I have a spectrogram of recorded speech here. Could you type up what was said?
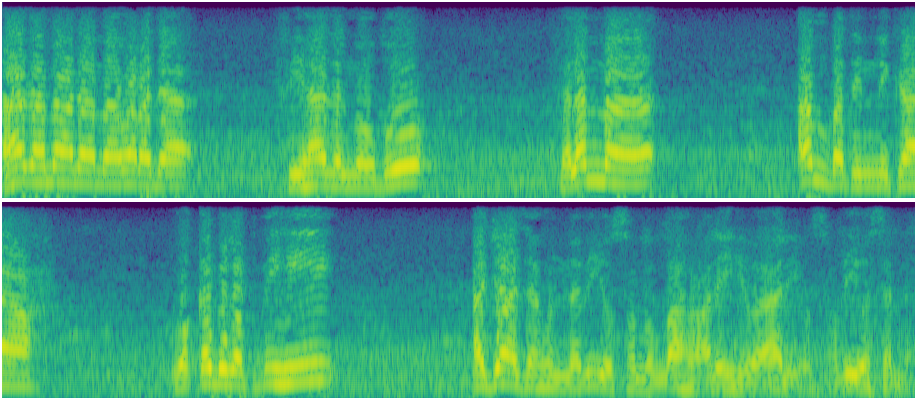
هذا معنى ما ورد في هذا الموضوع. فلما أمضت النكاح وقبلت به أجازه النبي صلى الله عليه وآله وصحبه وسلم.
